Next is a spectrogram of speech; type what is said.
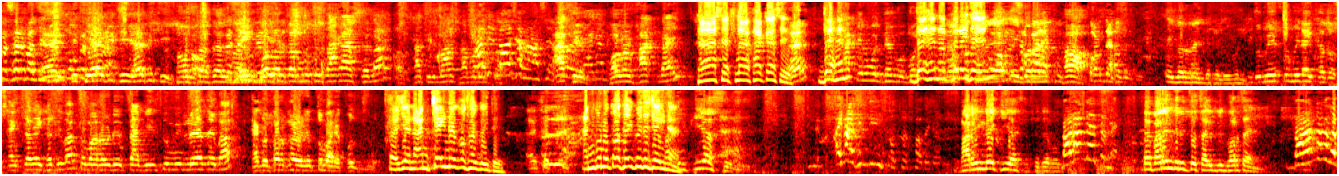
পেশার বাজে এই বিটি এই বিটি এই বিটি এই বলরটার মধ্যে আছে না? খাতির মাল সামান খাতির মাল সামান আছে। আছে বলর ফাঁক নাই। হ্যাঁ আছে ফ্ল্যাগ ফাঁকা আছে। হ্যাঁ? দেখেন। ফাঁকের মধ্যে দেখেন আপনারাই দেখেন। এই ঘরে। পরে দেখা যাব এই ঘরে রাখতে খেলি বুঝলি? তুমি তুমি রাইখা দাও সাইডটা রাইখা দিবা তোমার ওই চাবি তুমি লইয়া যাবা এখন দরকার হলে তোমারে খুঁজবো। ওই যে আমি চাই না কথা কইতে। আচ্ছা। আমি কোনো কথাই কইতে চাই না। কি আছে? বারিন্দা কি আছে সেটা বল। বারান্দা তো নাই। বারিন্দারই তো চাই তুই ঘর চাই না। বারান্দা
